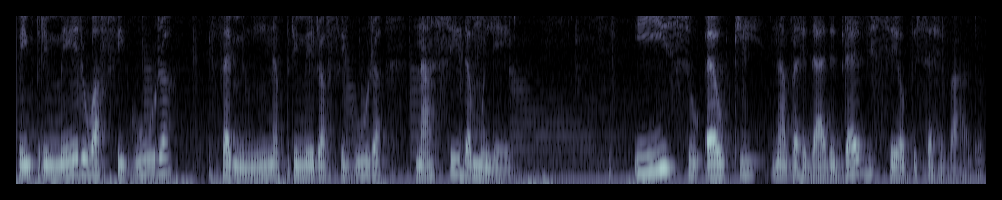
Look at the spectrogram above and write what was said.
vem primeiro a figura feminina, primeiro a figura nascida mulher e isso é o que, na verdade, deve ser observado.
